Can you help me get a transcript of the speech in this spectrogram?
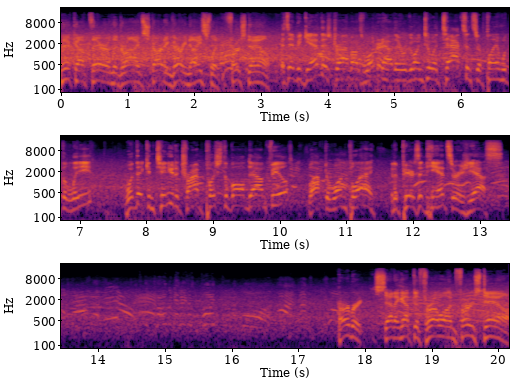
pickup there, and the drive starting very nicely. First down. As they began this drive, I was wondering how they were going to attack since they're playing with the lead. Would they continue to try and push the ball downfield? Well, after one play, it appears that the answer is yes. Herbert setting up to throw on first down.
